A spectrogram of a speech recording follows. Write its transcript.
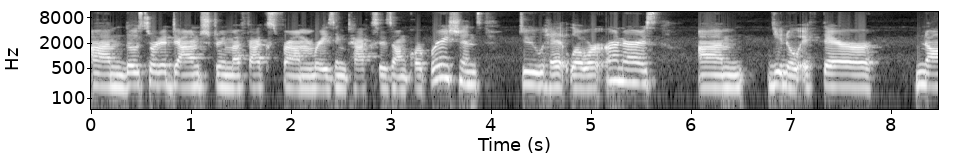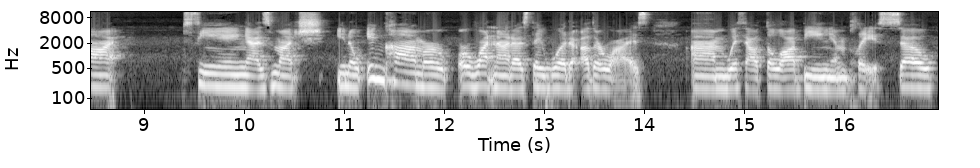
um, those sort of downstream effects from raising taxes on corporations do hit lower earners. Um, you know, if they're not seeing as much, you know, income or or whatnot as they would otherwise um, without the law being in place. So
